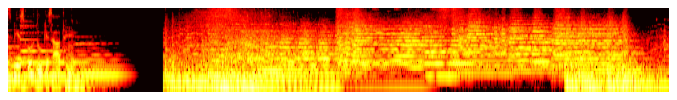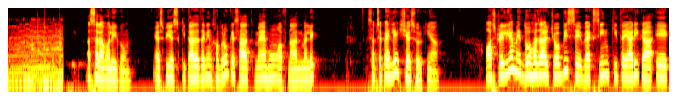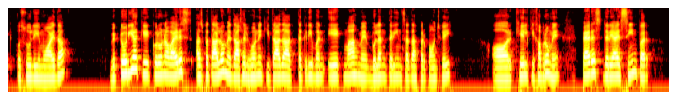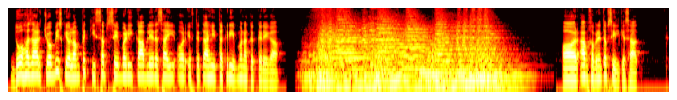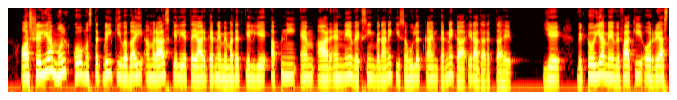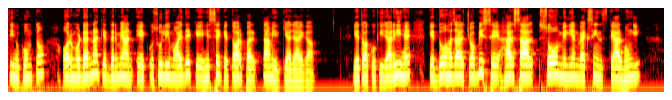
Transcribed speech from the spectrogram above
S B S Urdu کے ساتھ ہیں۔ السلام علیکم۔ ایس پی ایس کی تازہ ترین خبروں کے ساتھ میں ہوں افنان ملک۔ سب سے پہلے شہ سرخیاں۔ آسٹریلیا میں دو ہزار چوبیس سے ویکسین کی تیاری کا ایک اصولی معاہدہ۔ وکٹوریا کے کرونا وائرس اسپتالوں میں داخل ہونے کی تعداد تقریباً ایک ماہ میں بلند ترین سطح پر پہنچ گئی اور کھیل کی خبروں میں پیرس دریائے سین پر دو ہزار چوبیس کے اولمپک کی سب سے بڑی قابل رسائی اور افتتاحی تقریب منعقد کرے گا۔ اور اب خبریں تفصیل کے ساتھ۔ آسٹریلیا ملک کو مستقبل کی وبائی امراض کے لیے تیار کرنے میں مدد کے لیے اپنی M R N A vaccine بنانے کی سہولت قائم کرنے کا ارادہ رکھتا ہے۔ یہ وکٹوریا میں وفاقی اور ریاستی حکومتوں اور موڈرنا کے درمیان ایک اصولی معاہدے کے حصے کے طور پر تعمیر کیا جائے گا۔ یہ توقع کی جا رہی ہے کہ دو ہزار چوبیس سے ہر سال سو ملین ویکسینز تیار ہوں گی۔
